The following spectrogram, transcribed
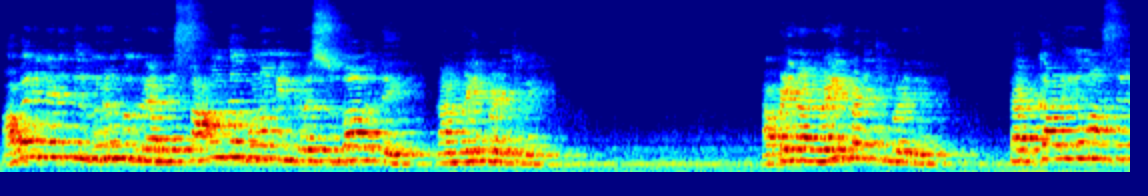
அவரிடத்தில் விரும்புகிற அந்த சாந்த குணம் என்ற சுபாவத்தை நான் வெளிப்படுத்துவேன். அப்படி நான் வெளிப்படுத்தும் பொழுது தற்காலிகமா சில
